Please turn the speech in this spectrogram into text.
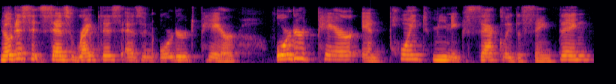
Notice it says write this as an ordered pair. Ordered pair and point mean exactly the same thing.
